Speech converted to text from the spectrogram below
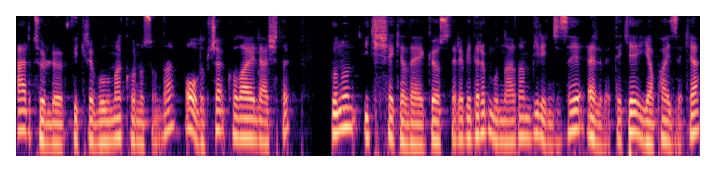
her türlü fikri bulma konusunda oldukça kolaylaştı. Bunun iki şekilde gösterebilirim. Bunlardan birincisi elbette ki yapay zeka.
